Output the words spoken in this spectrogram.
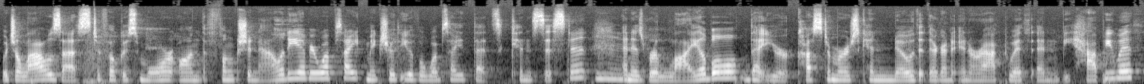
which allows us to focus more on the functionality of your website, make sure that you have a website that's consistent mm-hmm. and is reliable that your customers can know that they're going to interact with and be happy with.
